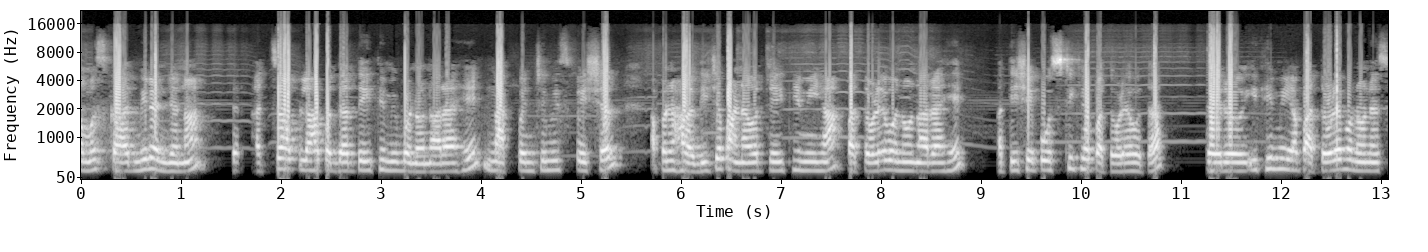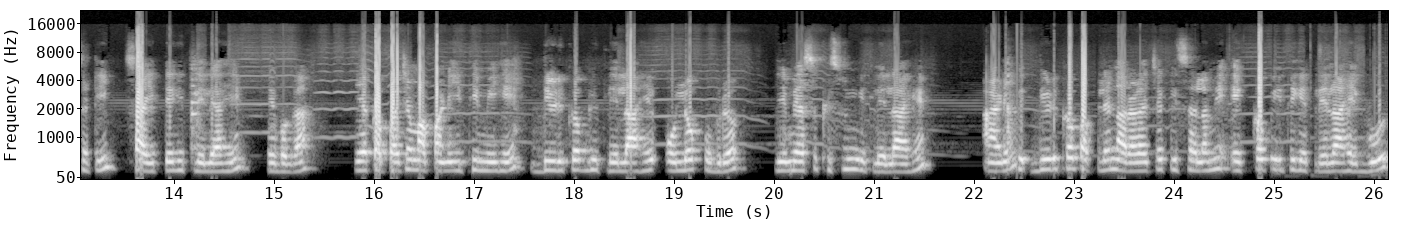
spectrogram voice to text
नमस्कार मी रंजना. तर आजचा आपला हा पदार्थ इथे मी बनवणार आहे. नागपंचमी स्पेशल आपण हळदीच्या पानावरच्या इथे मी ह्या पातोळ्या बनवणार आहे. अतिशय पौष्टिक ह्या पातोळ्या होता. तर इथे मी या पातोळ्या बनवण्यासाठी साहित्य घेतलेले आहे. हे बघा. या कपाच्या मापाने इथे मी हे दीड कप घेतलेलं आहे ओलं खोबरं. जे मी असं खिसून घेतलेलं आहे. आणि दीड कप आपल्या नारळाच्या किसाला मी एक कप इथे घेतलेला आहे गुळ.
